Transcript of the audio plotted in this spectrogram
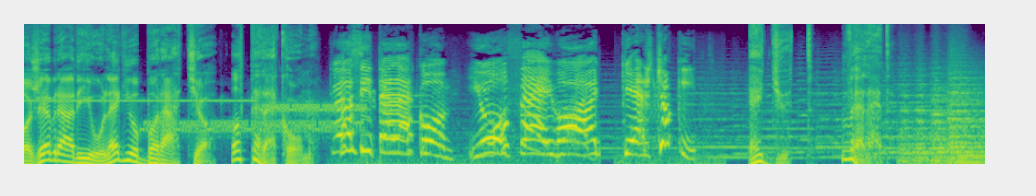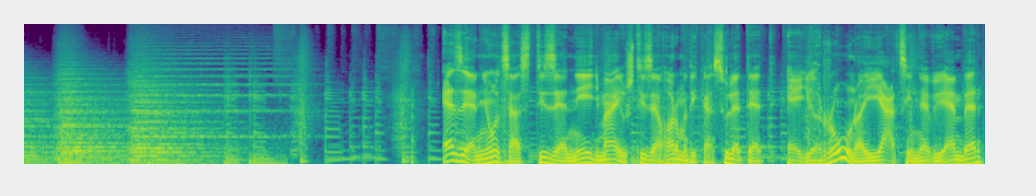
A Zsebrádió legjobb barátja a Telekom. Közi Telekom! Jó fej vagy! Kérd csak itt! Együtt, veled. ...1814. május 13-án született egy Rónai Jácin nevű ember,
